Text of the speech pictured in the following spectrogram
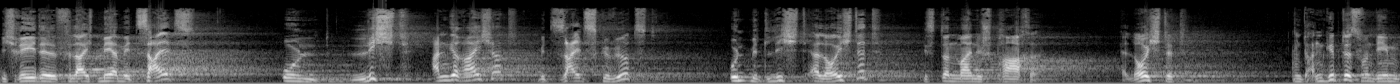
Ich rede vielleicht mehr mit Salz und Licht angereichert, mit Salz gewürzt und mit Licht erleuchtet, ist dann meine Sprache erleuchtet. Und dann gibt es, von dem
